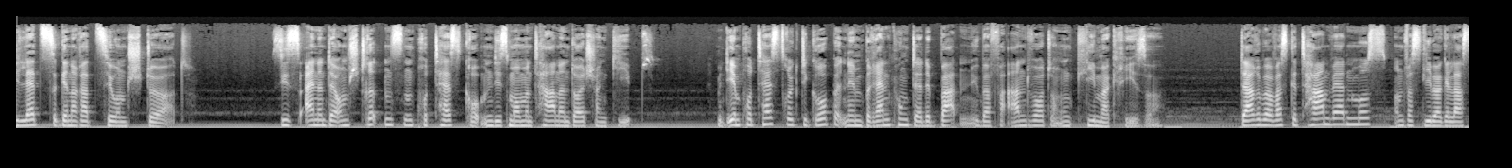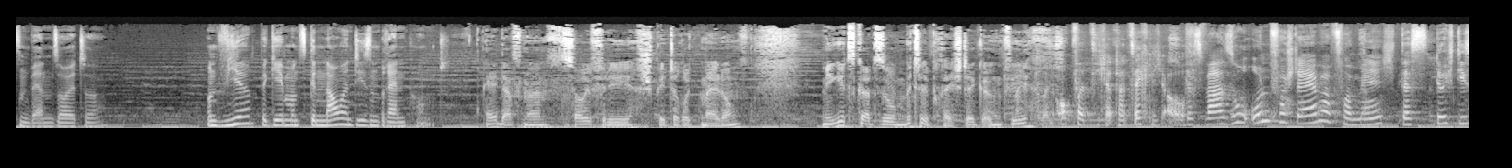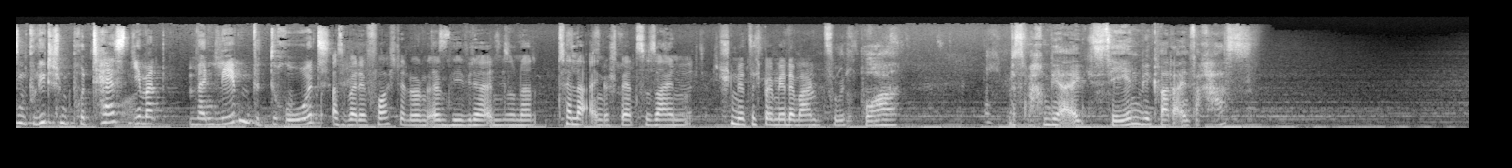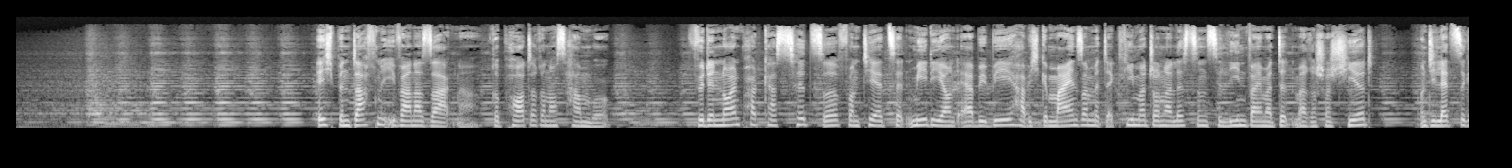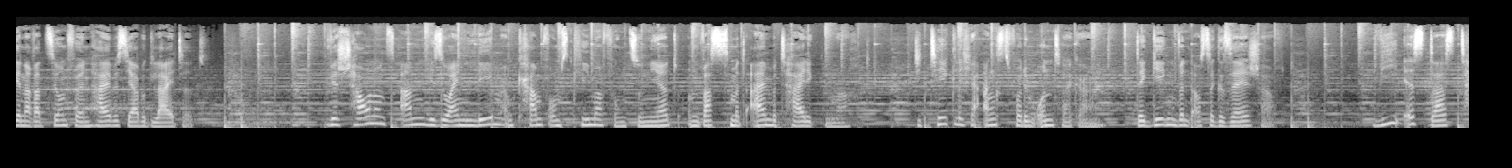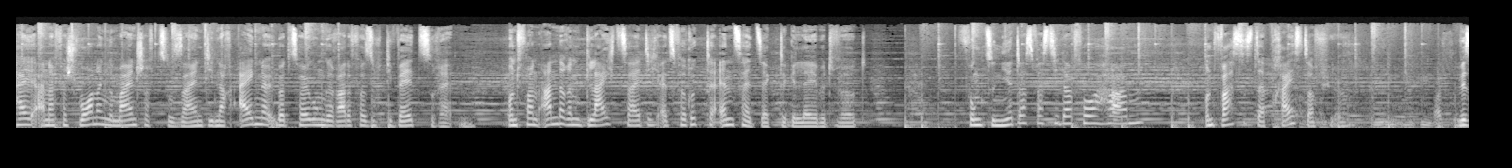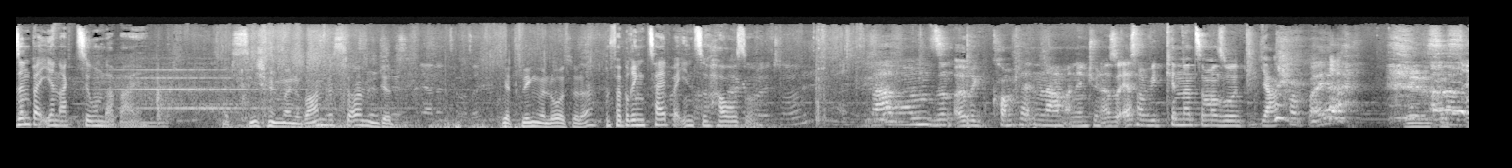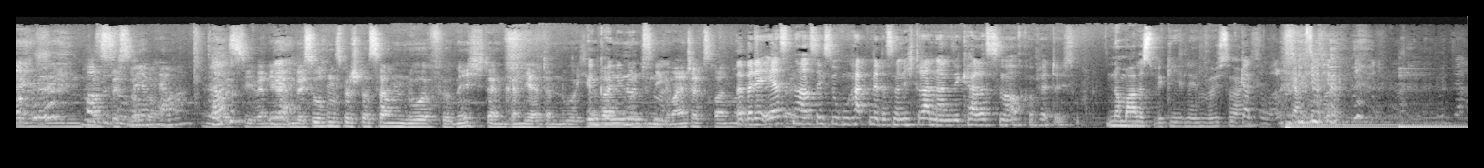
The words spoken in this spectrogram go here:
Die letzte Generation stört. Sie ist eine der umstrittensten Protestgruppen, die es momentan in Deutschland gibt. Mit ihrem Protest rückt die Gruppe in den Brennpunkt der Debatten über Verantwortung und Klimakrise. Darüber, was getan werden muss und was lieber gelassen werden sollte. Und wir begeben uns genau in diesen Brennpunkt. Hey Daphne, sorry für die späte Rückmeldung. Mir geht's gerade so mittelprächtig irgendwie. Man opfert sich ja tatsächlich auch. Das war so unvorstellbar für mich, dass durch diesen politischen Protest jemand mein Leben bedroht. Also bei der Vorstellung, irgendwie wieder in so einer Zelle eingesperrt zu sein, schnürt sich bei mir der Magen zu. Boah, was machen wir eigentlich? Sehen wir gerade einfach Hass? Ich bin Daphne Ivana Sagner, Reporterin aus Hamburg. Für den neuen Podcast Hitze von THZ Media und RBB habe ich gemeinsam mit der Klimajournalistin Celine Weimar-Dittmar recherchiert und die letzte Generation für ein halbes Jahr begleitet. Wir schauen uns an, wie so ein Leben im Kampf ums Klima funktioniert und was es mit allen Beteiligten macht. Die tägliche Angst vor dem Untergang, der Gegenwind aus der Gesellschaft. Wie ist das, Teil einer verschworenen Gemeinschaft zu sein, die nach eigener Überzeugung gerade versucht, die Welt zu retten? Und von anderen gleichzeitig als verrückte Endzeitsekte gelabelt wird. Funktioniert das, was sie davor haben? Und was ist der Preis dafür? Wir sind bei ihren Aktionen dabei. Jetzt ziehe ich mir meine Warnweste an und jetzt, jetzt legen wir los, oder? Und verbringen Zeit bei ihnen zu Hause. Warum sind eure kompletten Namen an den Türen? Also erstmal wie Kinderzimmer so Jakob Bayer. Ja, das ist wegen den Hausdurchsuchungen. Ja, dass die, wenn die halt einen Durchsuchungsbeschluss haben, nur für mich, dann können die halt dann nur hier rein und in die Gemeinschaftsräume. Weil bei der ersten Hausdurchsuchung hatten wir das noch nicht dran, da haben sie Carlas Zimmer auch komplett durchsucht. Normales WG-Leben, würde ich sagen. Ganz normal. Ganz normal.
